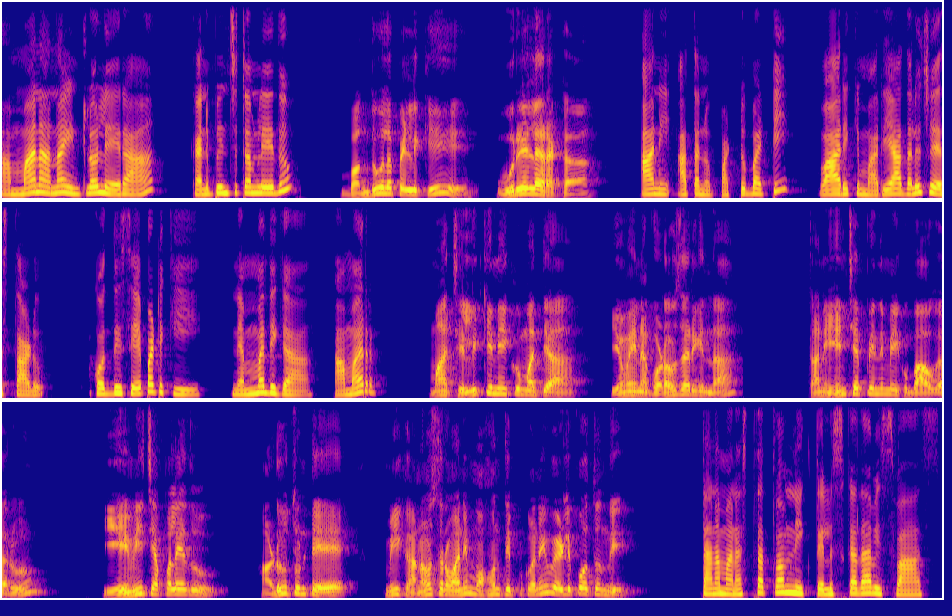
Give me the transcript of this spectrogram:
అమ్మా నాన్న ఇంట్లో లేరా? కనిపించటం లేదు? బంధువుల పెళ్ళికి ఊరెళ్ళారక్క. అని అతను పట్టుబట్టి వారికి మర్యాదలు చేస్తాడు. కొద్దిసేపటికి నెమ్మదిగా అమర్! మా చెల్లికి నీకు మధ్య ఏమైనా గొడవ జరిగిందా? తను ఏం చెప్పింది మీకు బావగారు? ఏమీ చెప్పలేదు. అడుగుతుంటే మీకు అనవసరం అని మొహం తిప్పుకొని వెళ్ళిపోతుంది. తన మనస్తత్వం నీకు తెలుసు కదా విశ్వాస్.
